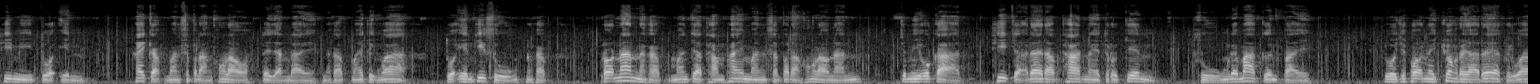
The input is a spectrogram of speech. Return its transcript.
ที่มีตัว N ให้กับมันสำปะหลังของเราแต่อย่างใดนะครับ หมายถึงว่าตัว N ที่สูงนะครับ เพราะนั่นนะครับมันจะทำให้มันสำปะหลังของเรานั้น จะมีโอกาสที่จะได้รับธาตุไนโตรเจน สูงและมากเกินไป โดยเฉพาะในช่วงระยะแรกหรือว่า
